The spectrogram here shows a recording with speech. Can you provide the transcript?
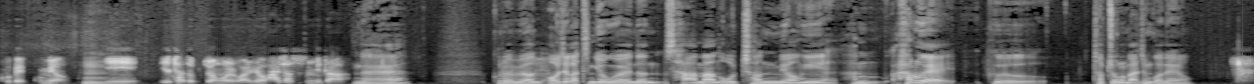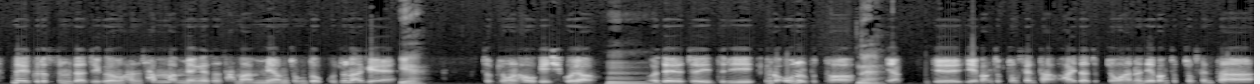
5,909명이 음. 1차 접종을 완료하셨습니다. 네. 그러면 어제 같은 경우에는 4만 5천 명이 한 하루에 그 접종을 맞은 거네요. 네, 그렇습니다. 지금 한 3만 명에서 4만 명 정도 꾸준하게 예. 접종을 하고 계시고요. 음. 어제 저희들이 그러니까 오늘부터 네. 약 이제 예방접종센터 화이자 접종하는 예방접종센터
